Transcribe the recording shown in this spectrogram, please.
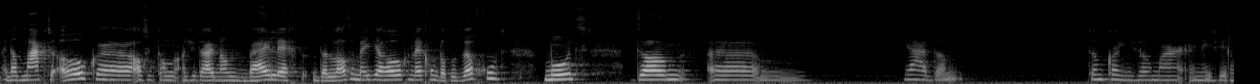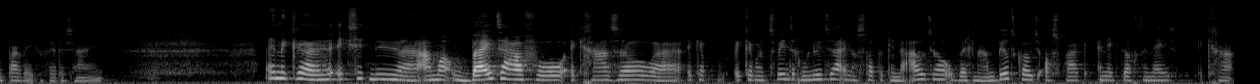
En dat maakte ook, uh, als, ik dan, als je daar dan bij legt, de lat een beetje hoog leggen, omdat het wel goed moet, dan, um, ja, dan, dan kan je zomaar ineens weer een paar weken verder zijn. En ik, uh, ik zit nu uh, aan mijn ontbijttafel. Ik ga zo. Uh, ik, heb, ik heb maar 20 minuten en dan stap ik in de auto op weg naar een beeldcoachafspraak. En ik dacht ineens, ik ga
